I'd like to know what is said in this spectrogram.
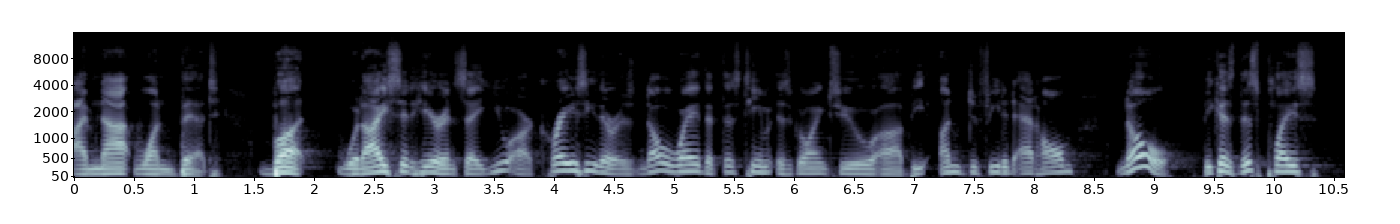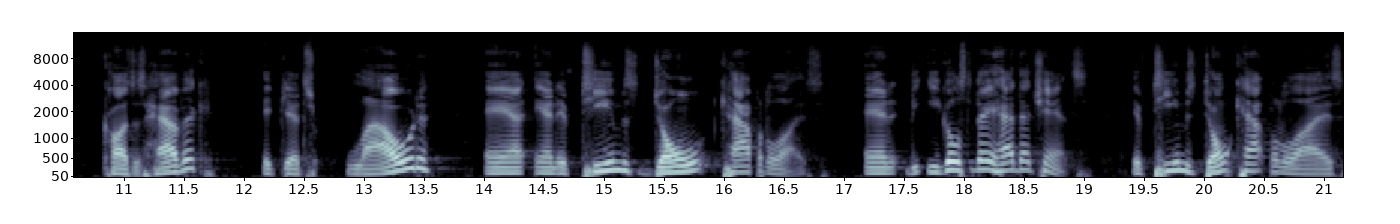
I'm not one bit. But would I sit here and say, you are crazy? There is no way that this team is going to uh, be undefeated at home? No, because this place causes havoc. It gets loud. And, and if teams don't capitalize, and the Eagles today had that chance, if teams don't capitalize,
